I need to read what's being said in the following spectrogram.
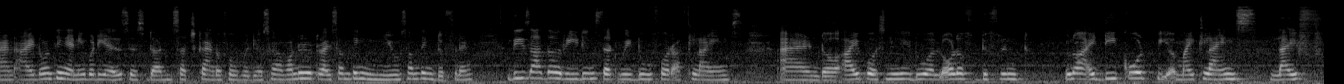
and i don't think anybody else has done such kind of a video. So i wanted to try something new something different. These are the readings that we do for our clients. And uh, i personally do a lot of different you know i decode my clients life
